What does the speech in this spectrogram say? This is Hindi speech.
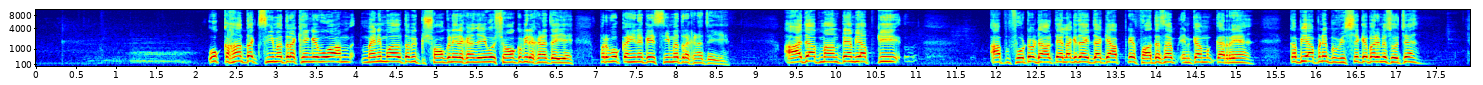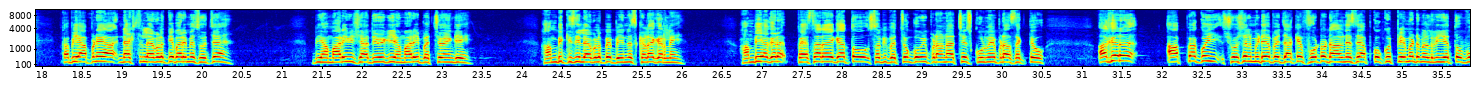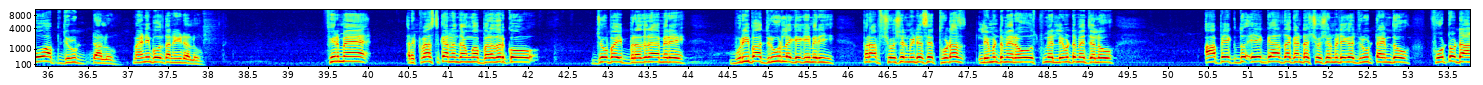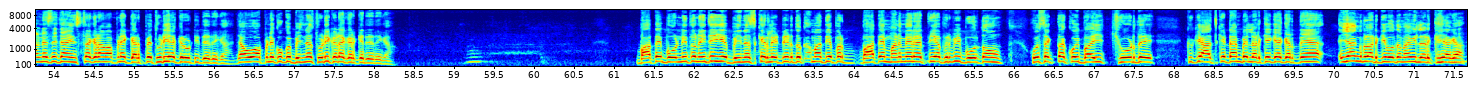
वो कहाँ तक सीमित रखेंगे, वो हम, मैंने नहीं बोलता भी शौक़ नहीं रखना चाहिए, वो शौक़ भी रखना चाहिए, पर वो कहीं ना कहीं सीमित रखना चाहिए। आज आप मानते हैं भी आपकी, आप फ़ोटो डालते हैं, लग जाए जाके आपके फादर साहब इनकम कर रहे हैं। कभी आपने भविष्य के बारे में सोचा है? कभी आपने नेक्स्ट लेवल के बारे में सोचा है? भी हमारी भी शादी होगी, हमारे बच्चे होंगे, हम भी किसी लेवल पे बिज़नेस खड़ा कर लें। हम भी अगर पैसा रहेगा तो सभी बच्चों को भी पढ़ाना, अच्छे स्कूल में पढ़ा सकते हो। अगर आपका कोई सोशल मीडिया पे जाके फ़ोटो डालने से आपको कोई पेमेंट मिल रही है तो वो आप ज़रूर डालो। मैं नहीं बोलता नहीं डालो। फिर मैं रिक्वेस्ट करना चाहूँगा ब्रदर को, जो भाई ब्रदर है मेरे, बुरी बात ज़रूर लगेगी मेरी, पर आप सोशल मीडिया से थोड़ा लिमिट में रहो, उसमें लिमिट में चलो। आप एक दो, एक आधा घंटा सोशल मीडिया का ज़रूर टाइम दो। फ़ोटो डालने से जहाँ इंस्टाग्राम अपने घर पे थोड़ी आके रोटी दे देगा, जहाँ वो अपने को कोई बिज़नेस थोड़ी खड़ा करके दे देगा। बातें बोलनी तो नहीं चाहिए बिज़नेस के रिलेटेड तो कम आती है, पर बातें मन में रहती है, फिर भी बोलता हूँ। हो सकता है कोई भाई छोड़ दे, क्योंकि आज के टाइम पे लड़के क्या करते हैं, यंग ब्लड की बोलते हैं, मैं भी लड़के आ गया।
